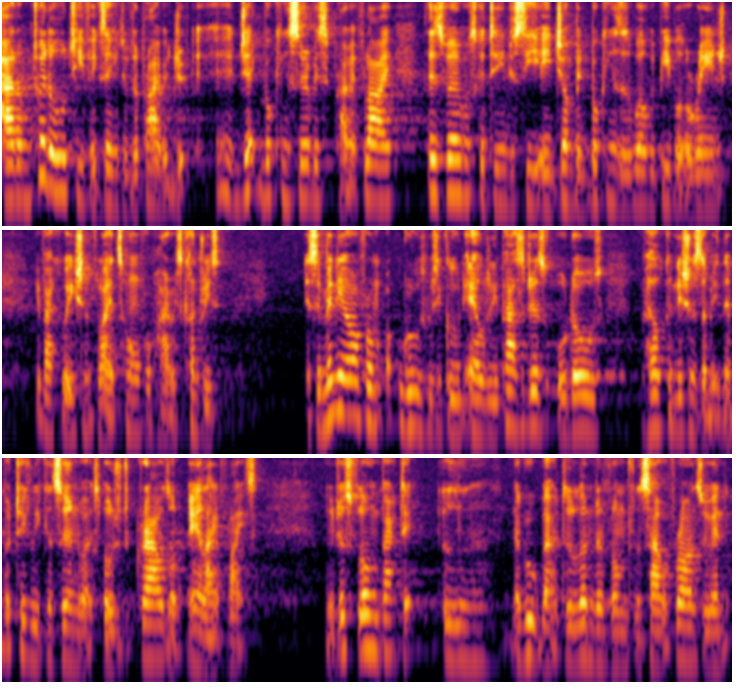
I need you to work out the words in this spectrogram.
Adam Twidell, chief executive of the private uh, jet booking service Private Fly, said his firm was continuing to see a jump in bookings as wealthy people arrange evacuation flights home from high risk countries. It's many are from groups which include elderly passengers or those with health conditions that make them particularly concerned about exposure to crowds on airline flights. We've just flown back to a group back to London from, from south of France with an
